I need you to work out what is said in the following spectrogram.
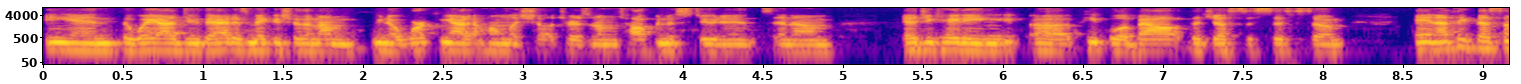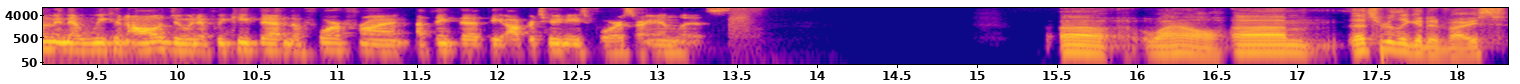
And the way I do that is making sure that I'm, you know, working out at homeless shelters and I'm talking to students and I'm educating uh, people about the justice system. And I think that's something that we can all do. And if we keep that in the forefront, I think that the opportunities for us are endless. Uh, wow. Um, that's really good advice.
